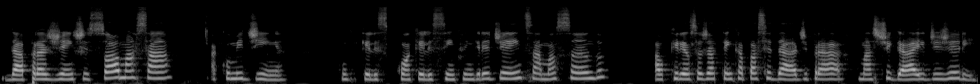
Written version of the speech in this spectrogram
dá para a gente só amassar a comidinha com aqueles, com aqueles cinco ingredientes, amassando a criança já tem capacidade para mastigar e digerir.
